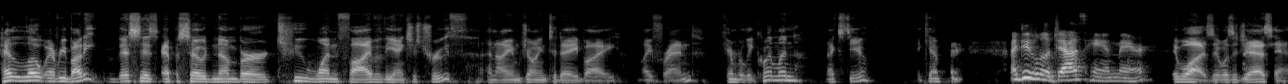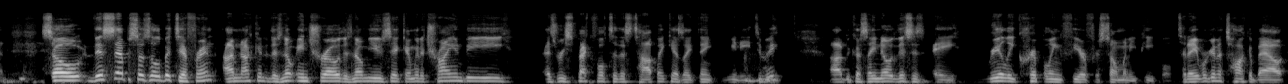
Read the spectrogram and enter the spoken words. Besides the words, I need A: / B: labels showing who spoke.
A: Hello, everybody. This is episode number 215 of The Anxious Truth, and I am joined today by my friend, Kimberly Quinlan, next to you. Hey, Kim.
B: I did a little jazz hand there.
A: It was, it was a jazz hand. So this episode's a little bit different. I'm not going to, there's no intro, there's no music. I'm going to try and be as respectful to this topic as I think we need to
B: Mhm.
A: be, uh, because I know this is a really crippling fear for so many people. Today, we're going to talk about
